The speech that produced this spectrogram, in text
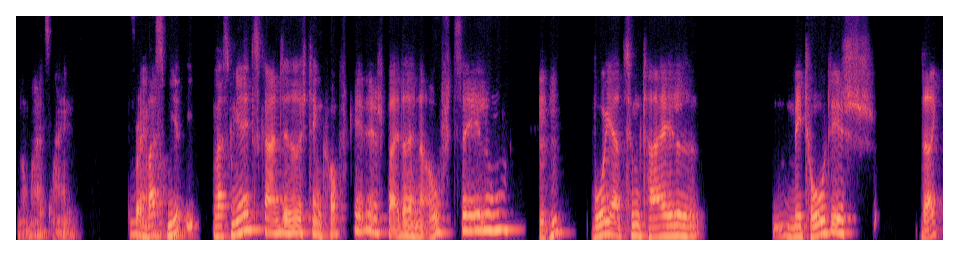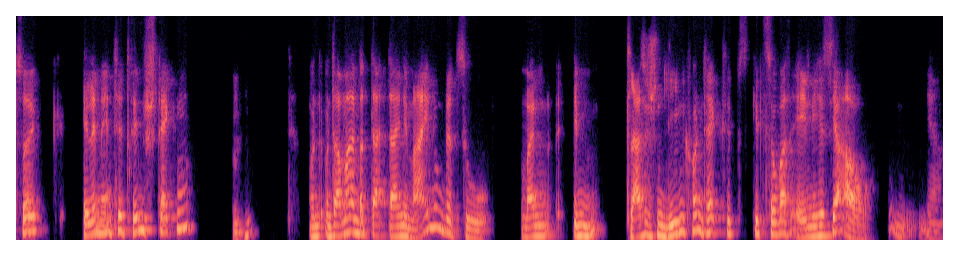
nochmal als ein. Framework. Was mir, was mir jetzt gerade durch den Kopf geht, ist bei deiner Aufzählung, mhm. wo ja zum Teil methodisch Werkzeugelemente drinstecken. Mhm. Und, und da mal de, deine Meinung dazu. Ich meine, im klassischen Lean-Kontext gibt es sowas ähnliches ja auch ja,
